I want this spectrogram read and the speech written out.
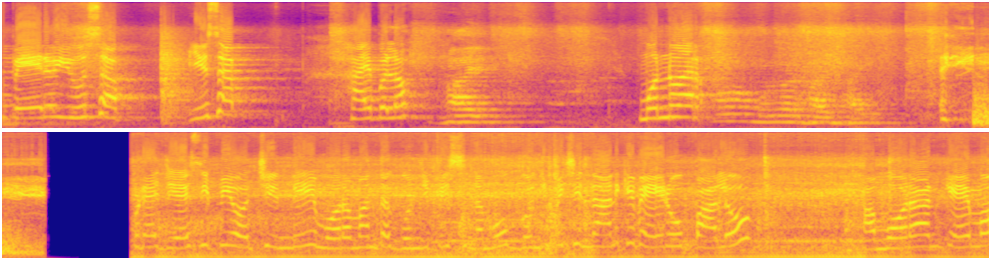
పేరు యూసఫ్. యూసఫ్ హాయ్ బలో. హాయ్. మున్వర్. ఇప్పుడే జేసీపీ వచ్చింది మొరమంతా గుంజిపిస్తున్నాము. గుంజిపించిన దానికి వెయ్యి రూపాయలు. ఆ మొరానికి ఏమో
